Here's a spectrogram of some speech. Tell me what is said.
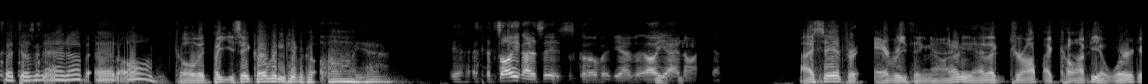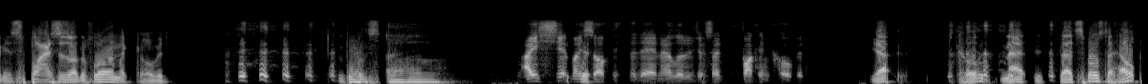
That doesn't add up at all. COVID. But you say COVID and people go, "Oh yeah." Yeah, that's all you got to say is just COVID. Yeah. Oh yeah, I know. Yeah. I say it for everything now. I don't even. I like drop my coffee at work and it splashes on the floor. I'm like COVID. Just, oh. I shit myself the other day, and I literally just said fucking COVID. Yeah, COVID. Matt, that's supposed to help.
